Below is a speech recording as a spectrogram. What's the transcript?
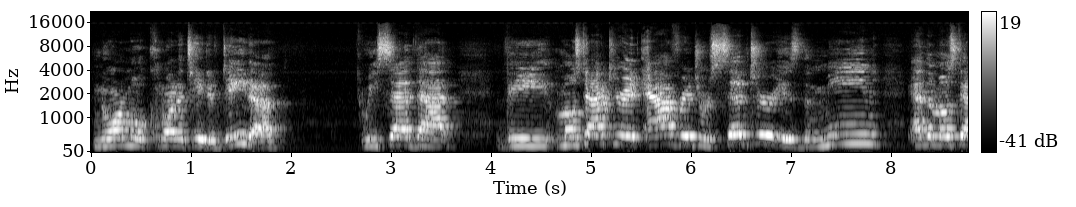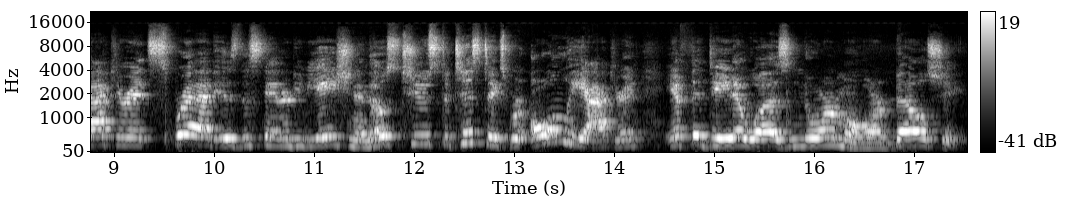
normal quantitative data, we said that the most accurate average or center is the mean and the most accurate spread is the standard deviation. And those two statistics were only accurate if the data was normal or bell-shaped.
